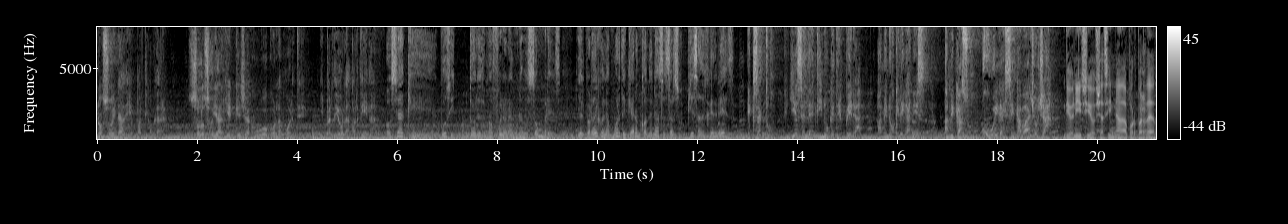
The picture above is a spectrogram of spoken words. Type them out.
no soy nadie en particular. Solo soy alguien que ya jugó con la muerte y perdió la partida. O sea que vos y todos los demás fueron alguna vez hombres y al perder con la muerte quedaron condenados a ser sus piezas de ajedrez. Exacto. Y es el destino que te espera, a menos que le ganes. Hazme caso, juega ese caballo ya. Dionisio, ya sin nada por perder,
